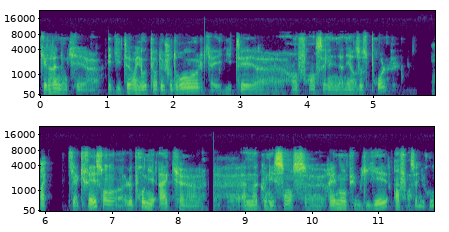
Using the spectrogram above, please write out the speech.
Kelren, donc, qui est éditeur et auteur de jeux de rôle, qui a édité en France l'année dernière The Sprawl, qui a créé son, le premier hack, euh, à ma connaissance, euh, réellement publié, en français du coup,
